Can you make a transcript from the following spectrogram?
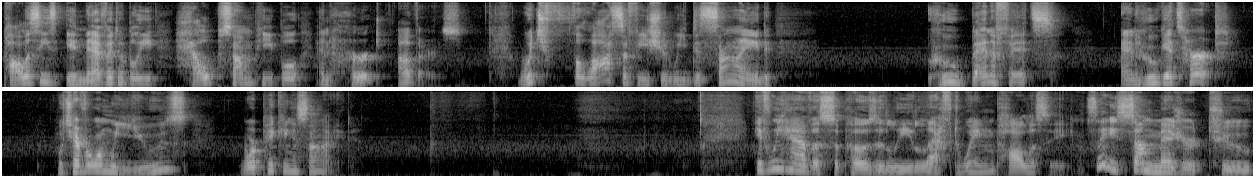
Policies inevitably help some people and hurt others. Which philosophy should we decide who benefits and who gets hurt? Whichever one we use, we're picking a side. If we have a supposedly left wing policy, say some measure to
